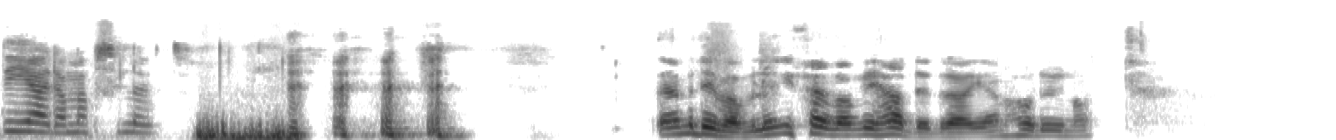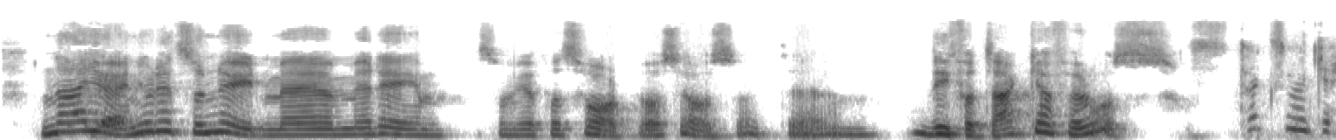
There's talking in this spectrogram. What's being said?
Det gör de absolut. Nej, men det var väl ungefär vad vi hade, Dragan. Har du något? Nej, jag är nog rätt så nöjd med, med det som vi har fått svar på så. så att, eh, vi får tacka för oss. Tack så mycket.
